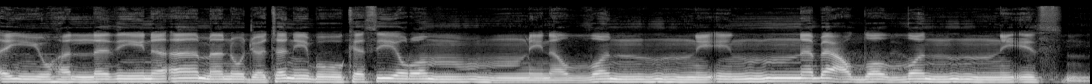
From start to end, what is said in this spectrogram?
أيها الذين آمنوا اجتنبوا كثيرا من الظن إن بعض الظن إثم.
